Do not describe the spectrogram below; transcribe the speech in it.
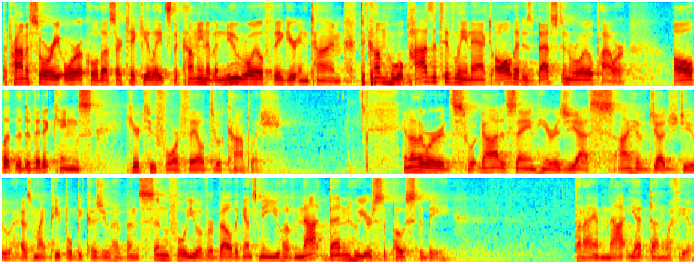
The promissory oracle thus articulates the coming of a new royal figure in time, to come who will positively enact all that is best in royal power, all that the Davidic kings heretofore failed to accomplish. In other words, what God is saying here is yes, I have judged you as my people because you have been sinful, you have rebelled against me, you have not been who you're supposed to be. But I am not yet done with you.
